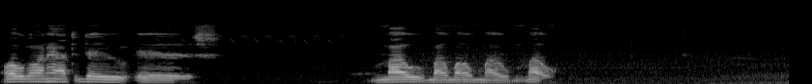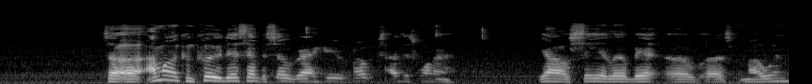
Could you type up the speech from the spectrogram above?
what we're going to have to do is mow, mow, mow, mow, mow. So uh, I'm going to conclude this episode right here, folks. I just want to y'all see a little bit of us mowing.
